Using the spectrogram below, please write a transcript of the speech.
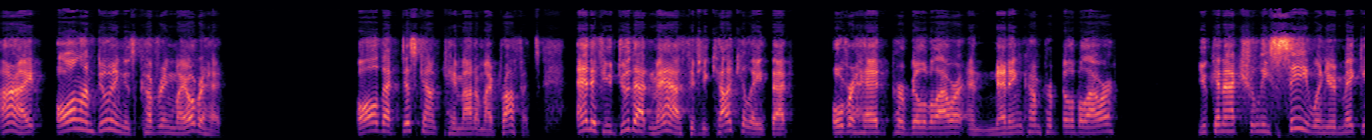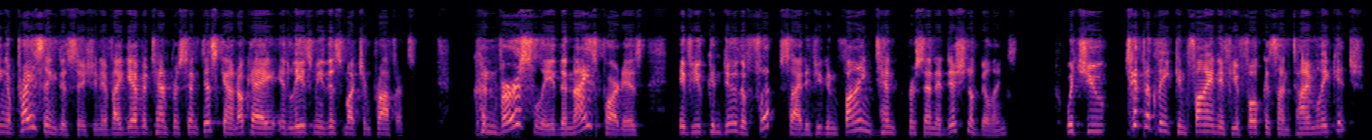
all right, all I'm doing is covering my overhead. All that discount came out of my profits. And if you do that math, if you calculate that overhead per billable hour and net income per billable hour, you can actually see when you're making a pricing decision if I give a 10% discount, okay, it leaves me this much in profits. Conversely, the nice part is if you can do the flip side, if you can find 10% additional billings, which you typically can find if you focus on time leakage,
